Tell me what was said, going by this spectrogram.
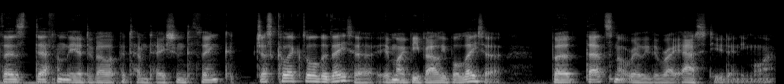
there's definitely a developer temptation to think, just collect all the data, it might be valuable later, but that's not really the right attitude anymore.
